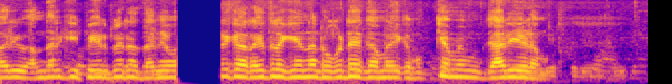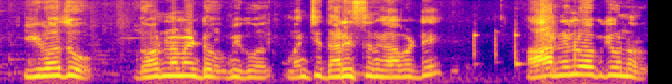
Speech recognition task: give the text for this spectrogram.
మరియు అందరికీ పేరు పేరు ధన్యవాదాలు. రైతులకు ఏంటంటే ఒకటే గమనిక ముఖ్యం మేము జారీ చేయడం. ఈరోజు గవర్నమెంట్ మీకు మంచి ధర ఇస్తుంది కాబట్టి ఆరు నెలలు ఓపిక ఉన్నారు.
